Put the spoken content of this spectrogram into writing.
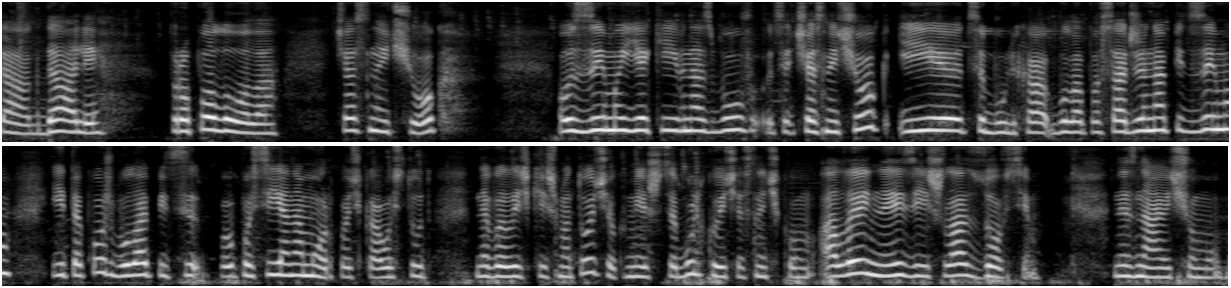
Так, далі прополола часничок озимий, який в нас був. Це часничок і цибулька була посаджена під зиму. І також була підси- посіяна морквочка. Ось тут невеличкий шматочок між цибулькою і часничком, але не зійшла зовсім. Не знаю чому.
